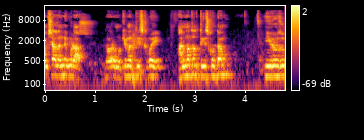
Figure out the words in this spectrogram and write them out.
అంశాలన్నీ కూడా గౌరవ ముఖ్యమంత్రి తీసుకుపోయి అనుమతులు తీసుకుంటాం. ఈరోజు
